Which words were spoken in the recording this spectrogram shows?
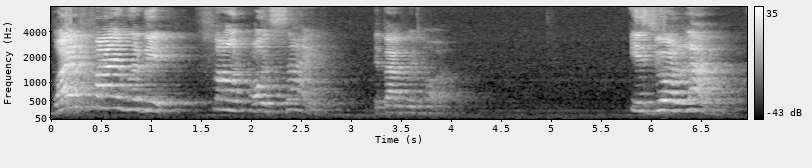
Why five will be found outside the banquet hall? Is your lamp,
